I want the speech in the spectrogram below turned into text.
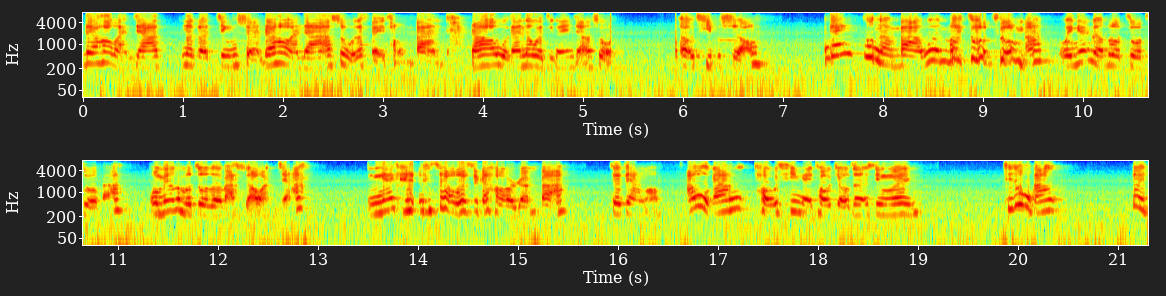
六号玩家那个精选，六号玩家是我的匪同伴，然后我在那位置跟你讲说，呃，七不是哦，应该不能吧？我有那么做作吗？我应该没有那么做作吧？我没有那么做作吧？十号玩家，你应该可以认出我是个好人吧？就这样哦。然、后我刚刚投七没投九，真的是因为，其实我刚刚对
